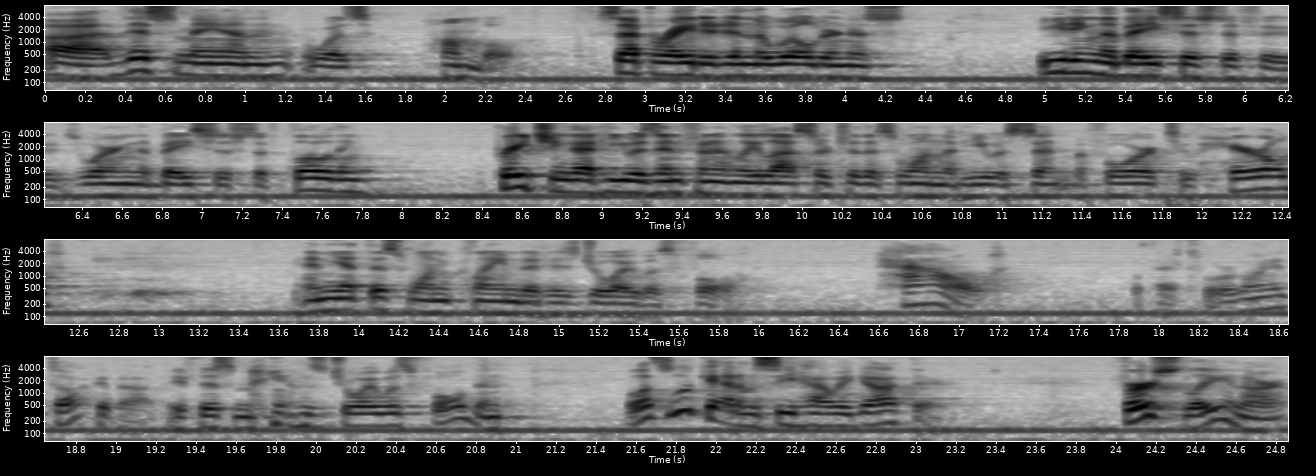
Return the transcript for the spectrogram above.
Uh, this man was humble, separated in the wilderness, eating the basest of foods, wearing the basest of clothing, preaching that he was infinitely lesser to this one that he was sent before to herald, and yet this one claimed that his joy was full. How? Well, that's what we're going to talk about. If this man's joy was full, then well, let's look at him and see how he got there. Firstly, in our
